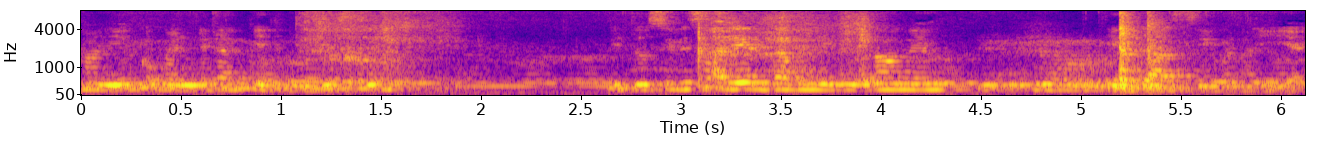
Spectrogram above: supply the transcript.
ਖਾਣੀ ਹੈ ਕਮੈਂਟ ਕਰਕੇ ਜ਼ਰੂਰ ਦੱਸੋ। ਵੀ ਤੁਸੀਂ ਵੀ ਸਾਰੇ ਇਦਾਂ ਪੰਜੀਰੀ ਬਣਾਉਂਦੇ ਹੋ ਤੇ ਇਦਾਂ ਅਸੀਂ ਬਣਾਈ ਹੈ।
